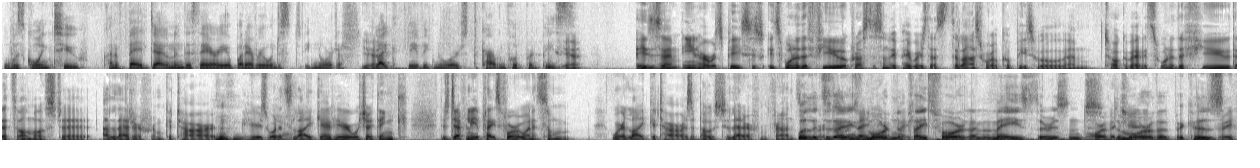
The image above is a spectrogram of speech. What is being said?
was going to kind of bed down in this area, but everyone just ignored it. Yeah. Like they've ignored the carbon footprint piece. Yeah. His um, Ian Herbert's piece is it's one of the few across the Sunday papers. That's the last World Cup piece we'll um, talk about. It's one of the few that's almost a, a letter from Qatar. Here's what it's like out here, which I think there's definitely a place for it when it's somewhere like Qatar as opposed to a letter from France. Well, it's, I think it's more than a place for it. I'm amazed there isn't More of it, the more yeah. of it because Agree.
